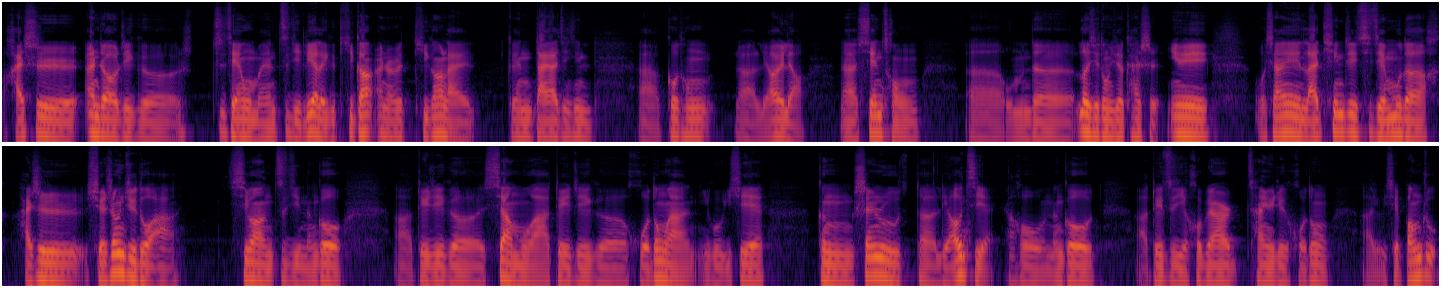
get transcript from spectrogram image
还是按照这个之前我们自己列了一个提纲，按照提纲来跟大家进行啊沟通啊聊一聊。那先从呃我们的乐奇同学开始，因为我相信来听这期节目的。还是学生居多啊，希望自己能够啊对这个项目啊，对这个活动啊有一些更深入的了解，然后能够啊对自己后边参与这个活动啊有一些帮助。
